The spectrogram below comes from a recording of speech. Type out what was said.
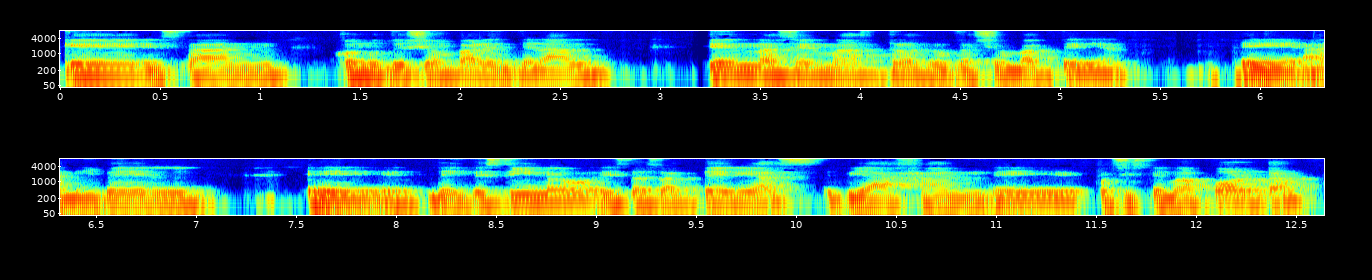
que están con nutrición parenteral tienden a hacer más translocación bacteriana. Eh, a nivel eh, de intestino, estas bacterias viajan por sistema porta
